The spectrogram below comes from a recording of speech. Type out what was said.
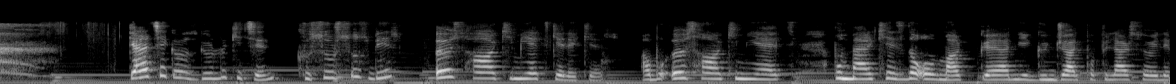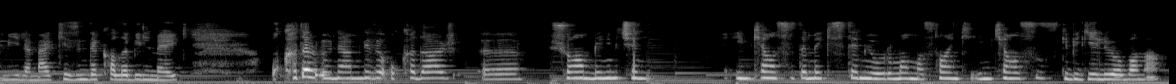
Gerçek özgürlük için kusursuz bir öz hakimiyet gerekir. Ha, bu öz hakimiyet, bu merkezde olmak yani güncel popüler söylemiyle merkezinde kalabilmek o kadar önemli ve o kadar e, şu an benim için imkansız demek istemiyorum ama sanki imkansız gibi geliyor bana.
